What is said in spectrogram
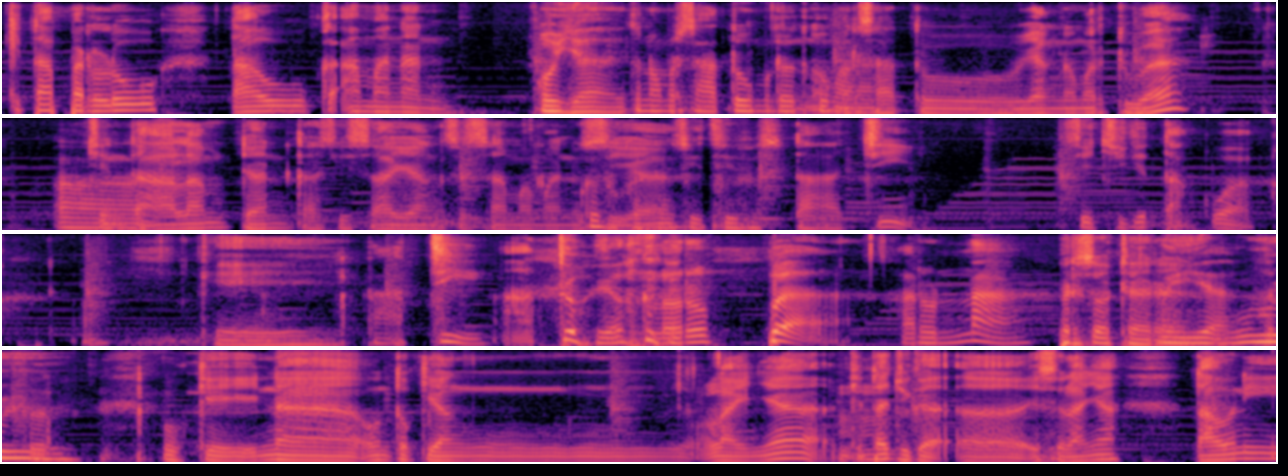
kita perlu tahu keamanan Oh iya, itu nomor satu menurutku nomor malah. satu yang nomor dua Eh, cinta alam dan kasih sayang sesama manusia siji taji siji ki takwa Oh. oke Taji. aduh ya Keloro ba karo na. bersaudara Oh iya, betul. oke nah untuk yang lainnya kita Mm-mm. juga eh, istilahnya tahu nih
